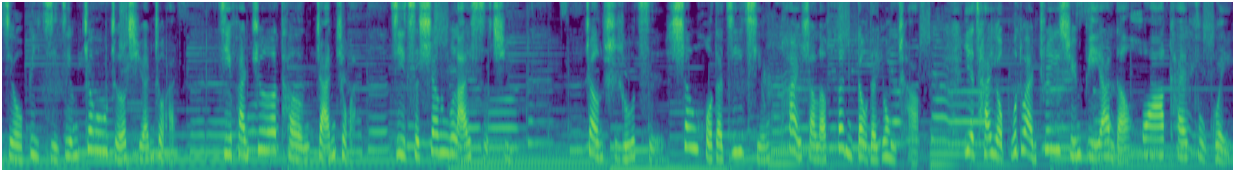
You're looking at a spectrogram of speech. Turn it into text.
就必几经周折旋转，几番折腾辗转，几次生来死去。正是如此，生活的激情派上了奋斗的用场，也才有不断追寻彼岸的花开富贵。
